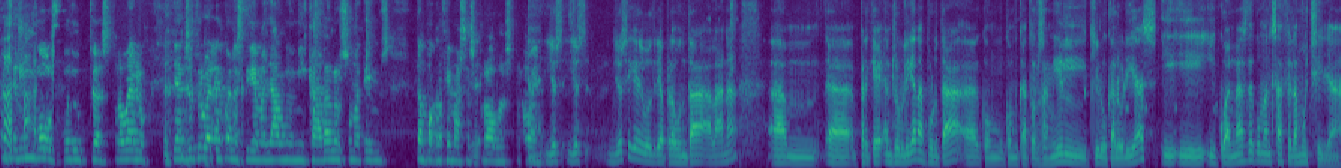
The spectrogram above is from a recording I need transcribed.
En tenim molts de dubtes, però bueno, ja ens ho trobarem quan estiguem allà una mica. Ara no som a temps tampoc a fer masses proves, però bé. Jo, jo, jo sí que li voldria preguntar a l'Anna, um, uh, perquè ens obliguen a portar uh, com, com 14.000 quilocalories i, i, i quan has de començar a fer la motxilla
